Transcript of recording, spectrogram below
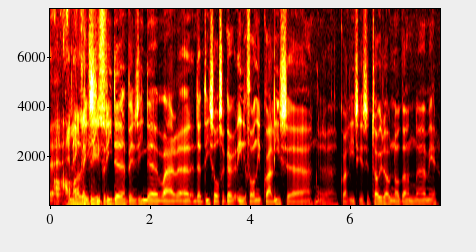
Eh, Al- Allemaal elektrisch, elektrisch. hybride, benzine, maar eh de diesels, in ieder geval niet qua lease. eh, eh, qua lease is het sowieso nog dan meer.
